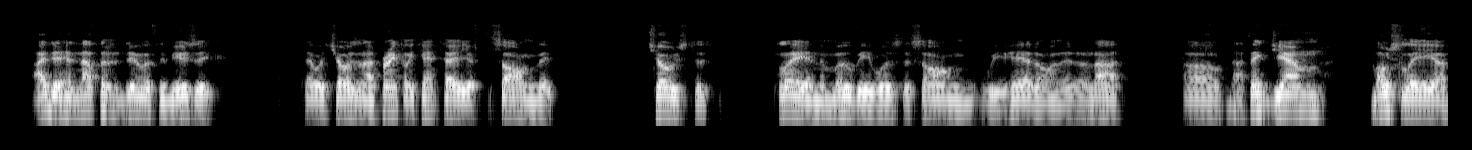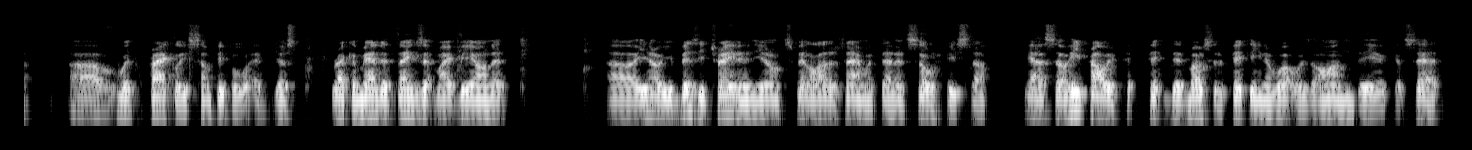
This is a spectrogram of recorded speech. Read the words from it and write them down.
I did, had nothing to do with the music that was chosen. I frankly can't tell you if the song they chose to play in the movie was the song we had on it or not. Uh, I think Jim mostly uh, uh, with practically some people had just recommended things that might be on it. Uh, you know, you're busy training, you don't spend a lot of time with that ancillary stuff. Yeah, so he probably p- p- did most of the picking of what was on the cassette.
